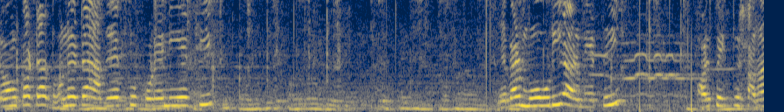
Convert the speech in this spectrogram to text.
লঙ্কাটা, ধনেটা আগে একটু করে নিয়েছি। এবার মৌরি আর মেথি, অল্প একটু সাদা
